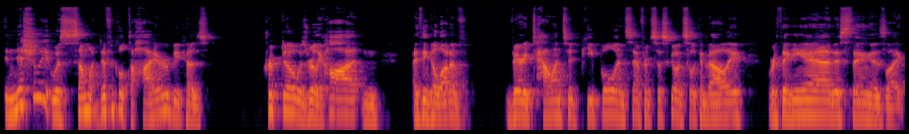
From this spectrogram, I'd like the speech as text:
initially it was somewhat difficult to hire because crypto was really hot, and I think a lot of very talented people in San Francisco and Silicon Valley were thinking, yeah, this thing is like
